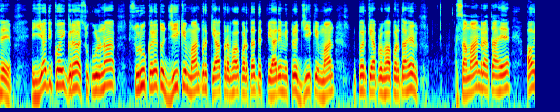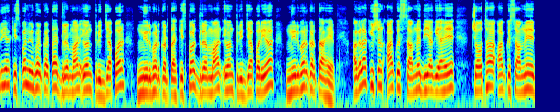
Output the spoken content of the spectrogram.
है। यदि कोई ग्रह सुकुड़ना शुरू करे तो जी के मान पर क्या प्रभाव पड़ता है? तो प्यारे मित्रों, जी के मान पर क्या प्रभाव पड़ता है? समान रहता है और यह किस पर निर्भर करता है? द्रव्यमान एवं त्रिज्या पर निर्भर करता है। किस पर? द्रव्यमान एवं त्रिज्या पर यह निर्भर करता है। अगला क्वेश्चन आपके सामने दिया गया है। चौथा आपके सामने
